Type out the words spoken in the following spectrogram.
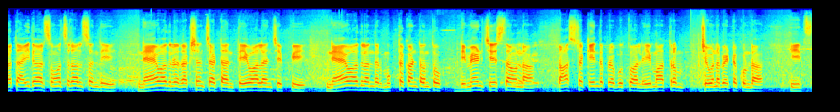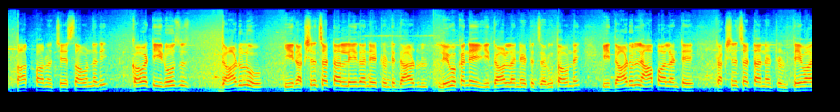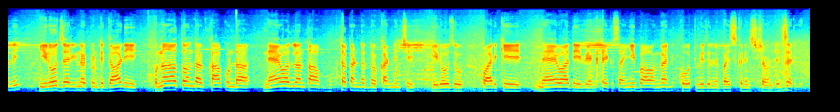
గత ఐదారు సంవత్సరాల సంది న్యాయవాదుల రక్షణ చట్టాన్ని తేవాలని చెప్పి న్యాయవాదులందరూ ముక్త కంఠంతో డిమాండ్ చేస్తూ ఉన్న రాష్ట్ర కేంద్ర ప్రభుత్వాలు ఏమాత్రం చెవున పెట్టకుండా ఈ తాత్పాలన చేస్తూ ఉన్నది. కాబట్టి ఈరోజు దాడులు ఈ రక్షణ చట్టాలు లేదనేటువంటి దాడులు లేవకనే ఈ దాడులు అనేటివి జరుగుతూ ఉన్నాయి. ఈ దాడుల్ని ఆపాలంటే రక్షణ చట్టాన్ని అనేటువంటి తేవాలి ఈరోజు జరిగినటువంటి దాడి పునరావృతం కాకుండా న్యాయవాదులంతా ముక్త కంఠంతో ఖండించి ఈరోజు వారికి న్యాయవాది వెంకటేక సంఘీభావంగా కోర్టు విధుల్ని బహిష్కరించడం జరిగింది.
